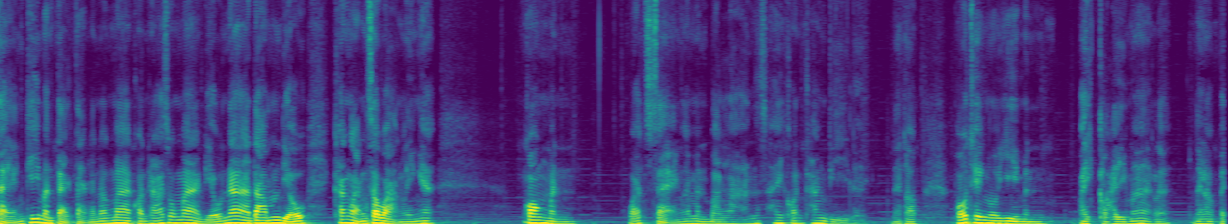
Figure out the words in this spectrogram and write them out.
แสงที่มันแตกต่างกันมากๆ contrast มากๆเดี๋ยวหน้าดำเดี๋ยวข้างหลังสว่างอะไรเงี้ยกล้องมันวัดแสงแล้วมัน balance ให้ค่อนข้างดีเลยนะครับ เพราะเทคโนโลยีมันไปไกลมากแล้วนะครับ ไป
